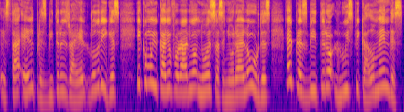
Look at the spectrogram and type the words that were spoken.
está el presbítero Israel Rodríguez y como vicario foráneo Nuestra Señora de Lourdes, el presbítero Luis Picado Méndez.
